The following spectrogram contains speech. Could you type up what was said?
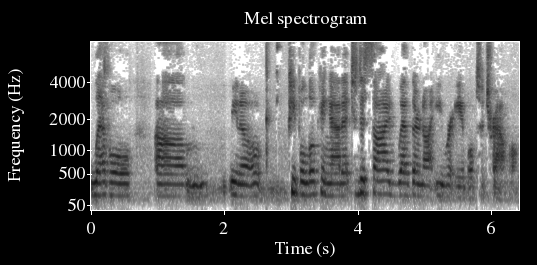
level. Um, you know, people looking at it to decide whether or not you were able to travel.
